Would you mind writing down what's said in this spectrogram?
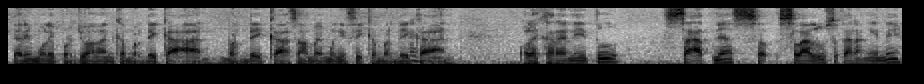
dari mulai perjuangan kemerdekaan, merdeka sampai mengisi kemerdekaan. Mm -hmm. Oleh karena itu saatnya selalu sekarang ini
